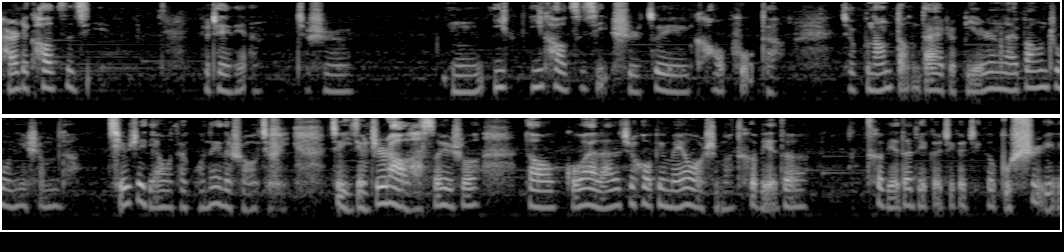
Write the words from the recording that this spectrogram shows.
还是得靠自己，就这点，就是，嗯，依依靠自己是最靠谱的，就不能等待着别人来帮助你什么的。其实这点我在国内的时候就就已经知道了，所以说到国外来了之后，并没有什么特别的、特别的这个这个这个不适应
